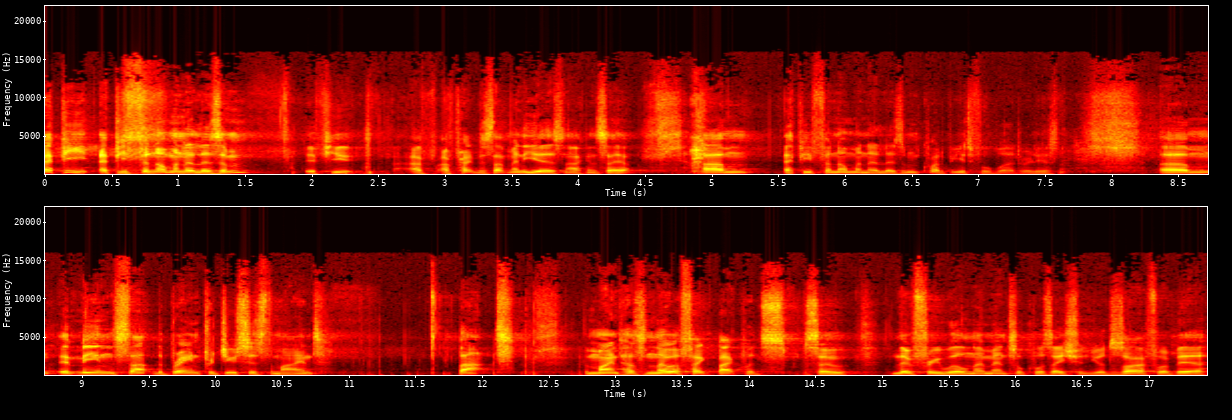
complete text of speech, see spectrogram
epi, epiphenomenalism, if you, I've, I've, practiced that many years now, I can say it. Um, epiphenomenalism, quite a beautiful word, really, isn't it? Um, it means that the brain produces the mind but the mind has no effect backwards. So, no free will, no mental causation. Your desire for a beer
